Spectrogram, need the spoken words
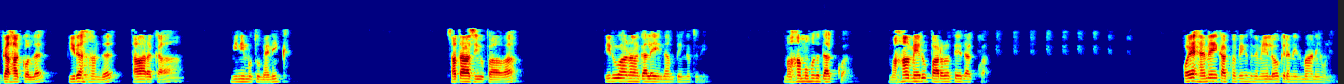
ගහකොළ, ඉරහඳ, තාරකා, මිනිමුතු මැණික් සතා සිව්පාවා තිරුවානා ගලේ ඉඳන් පිංගතුනි. මහ මුහුද දක්වා මහා මේරු පර්වතය දක්වා. ඔය හැම එකක්ම පිංගතුනි මේ ලෝකෙට නිර්මාණය වුණේ.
